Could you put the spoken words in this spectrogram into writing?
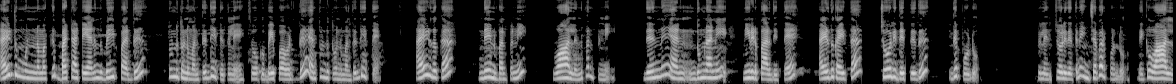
ಐಡ್ ತುಂಬ ನಮಕ್ ಬಟಾಟೆ ಅನ್ನೊಂದು ಬೇಯ್ಪದ್ ತುಂಡು ತುಂಡು ಮಂತದ್ದು ದೀತೆ ತುಲೆ. ಸೋಕು ಬೇಯ್ಪ ಹೊಡ್ದು ತುಂಡು ತುಂಡು ಮಂತದ್ದು ದೀತೆ ಐಡ್ದುಕ ದೇನು ಪನ್ಪನಿ, ವಾಲ್ ಅಂದ್ ಪನ್ಪನಿ. ದೆನ್ ದುಮ್ನಾನಿ ನೀರಿಡ್ ಪಾರ್ದಿತ್ತೆ ಐಡ್ದುಕ ಐತ ಚೋಲಿ ದೆಪ್ಪೊಡು ತುಲೆ ಚೋಲಿ ದೆತ್ತನೆ ಇಂಚ ಬರ್ಪುಂಡು ನೆಕ್ ವಾಲ್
